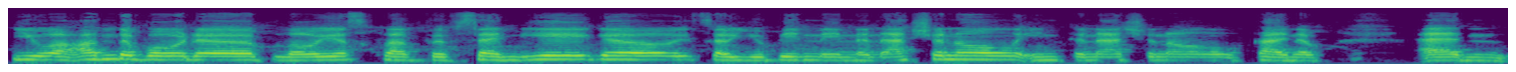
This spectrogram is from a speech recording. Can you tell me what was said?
You are on the board of Lawyers Club of San Diego. So you've been in the national, international kind of and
